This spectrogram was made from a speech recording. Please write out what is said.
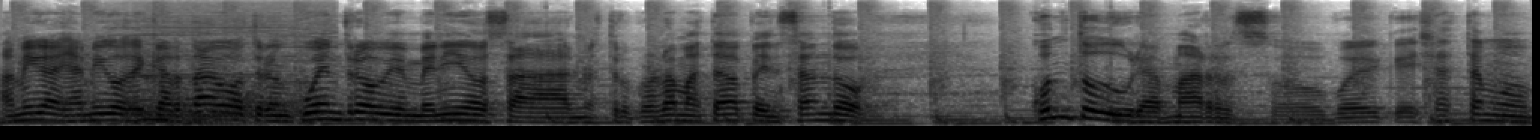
Amigas y amigos de Cartago, otro encuentro, bienvenidos a nuestro programa. Estaba pensando, ¿cuánto dura marzo? Porque ya estamos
